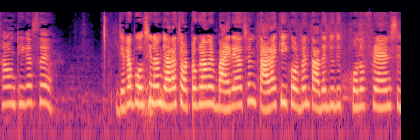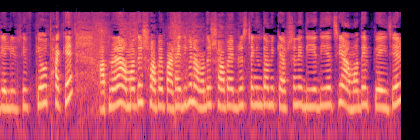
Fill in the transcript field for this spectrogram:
সাউন্ড ঠিক আছে? যেটা বলছিলাম, যারা চট্টগ্রামের বাইরে আছেন, তারা কি করবেন? তাদের যদি কোনো ফ্রেন্ডস রিলেটিভ কেউ থাকে, আপনারা আমাদের শপে পাঠিয়ে দিবেন। আমাদের শপ অ্যাড্রেসটা কিন্তু আমি ক্যাপশনে দিয়ে দিয়েছি। আমাদের পেজের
